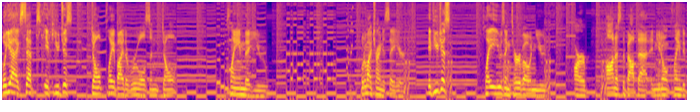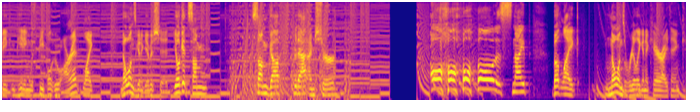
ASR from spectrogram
Well, yeah, except if you just don't play by the rules and don't claim that you... What am I trying to say here? If you just play using Turbo and you are honest about that and you don't claim to be competing with people who aren't, like, no one's gonna give a shit. You'll get some some guff for that, I'm sure. Oh, ho, ho, ho, the snipe. But, like, no one's really gonna care, I think.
